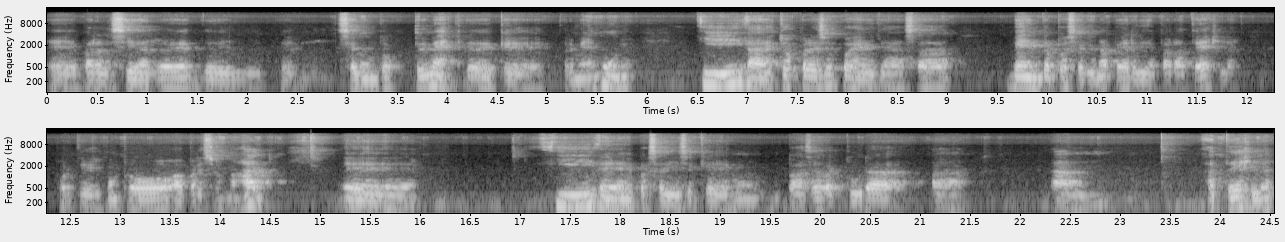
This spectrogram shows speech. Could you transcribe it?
eh, para el cierre del, segundo trimestre que termina en junio. Y a estos precios pues ya esa venta pues sería una pérdida para Tesla porque él compró a precios más altos. Eh, y pues se dice que es un pase de factura a, a, a Tesla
